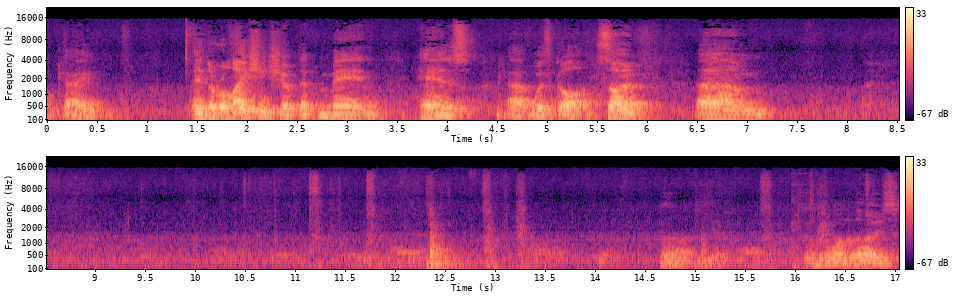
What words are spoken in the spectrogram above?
okay? And the relationship that man has uh, with God. So, um, oh. It'll be one of those.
